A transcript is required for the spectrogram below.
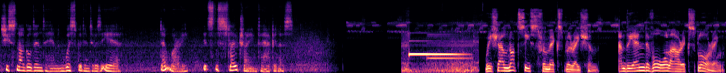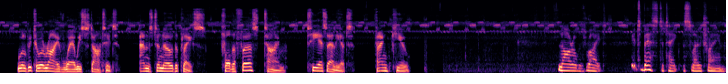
She snuggled into him and whispered into his ear, Don't worry, it's the slow train to happiness. We shall not cease from exploration. And the end of all our exploring will be to arrive where we started. And to know the place. For the first time. T.S. Eliot. Thank you. Lara was right. It's best to take the slow train.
